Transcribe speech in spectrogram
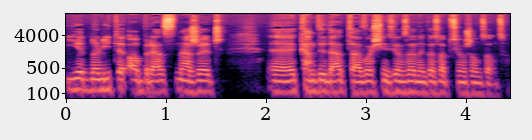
jednolity obraz na rzecz kandydata właśnie związanego z opcją rządzącą.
